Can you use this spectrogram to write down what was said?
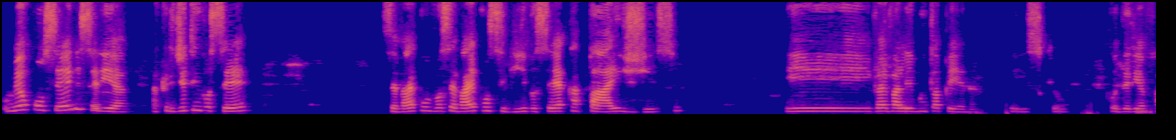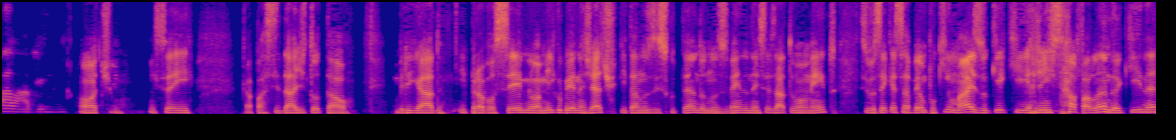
o meu conselho seria: acredita em você. Você vai, você vai conseguir, você é capaz disso e vai valer muito a pena. É isso que eu poderia falar, Bruno. Ótimo, isso aí. Capacidade total. Obrigado. E para você, meu amigo bioenergético que está nos escutando, nos vendo nesse exato momento, se você quer saber um pouquinho mais do que, que a gente está falando aqui, né,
